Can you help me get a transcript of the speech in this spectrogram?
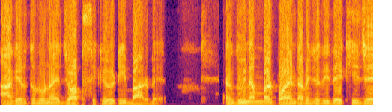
আগের তুলনায় জব সিকিউরিটি বাড়বে। দুই নাম্বার পয়েন্ট আমি যদি দেখি যে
